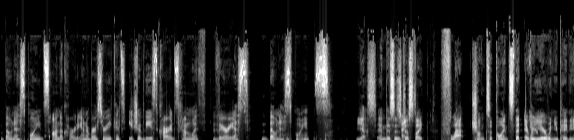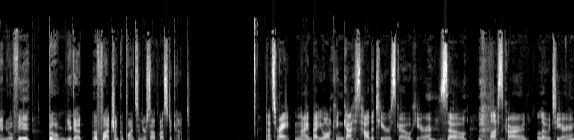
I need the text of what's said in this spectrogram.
bonus points on the card anniversary because each of these cards come with various bonus mm-hmm. points. Yes, and this is just like flat chunks of points that every Yeah. year when you pay the annual fee, boom, you get a flat chunk of points in your Southwest account. That's right. And I bet you all can guess how the tiers go here. So, plus card, low tier,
